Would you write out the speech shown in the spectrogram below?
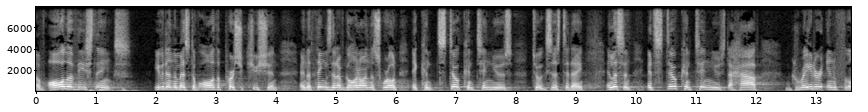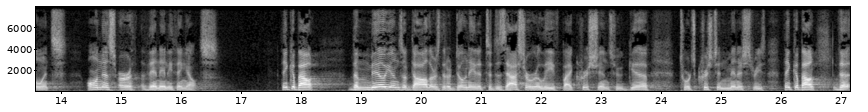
of all of these things even in the midst of all the persecution and the things that have gone on in this world, it still continues to exist today. And listen, it still continues to have greater influence on this earth than anything else. Think about the millions of dollars that are donated to disaster relief by Christians who give towards Christian ministries. Think about the,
